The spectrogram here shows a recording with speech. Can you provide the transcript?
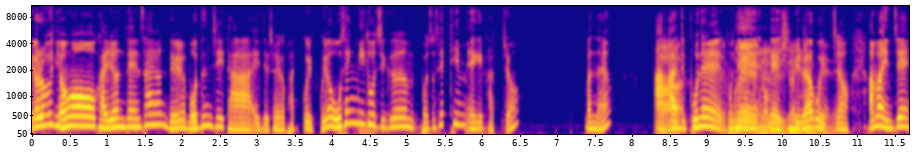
여러분 영어 관련된 사연들 뭐든지 다 이제 저희가 받고 있고요. 오생미도 지금 벌써 세 팀에게 갔죠. 맞나요? 아, 아, 아, 이제 보내, 네, 보내, 네, 예정이죠. 준비를 하고 네네. 있죠. 아마 이제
